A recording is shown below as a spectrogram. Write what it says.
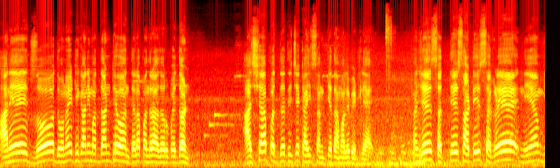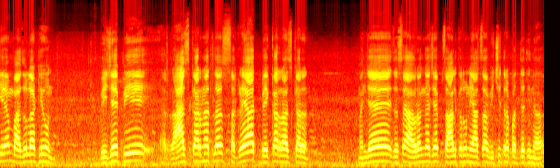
आणि जो दोनही ठिकाणी मतदान ठेवन त्याला पंधरा हजार रुपये दंड. अशा पद्धतीचे काही संकेत आम्हाला भेटले आहेत. म्हणजे सत्तेसाठी सगळे नियम गियम बाजूला ठेवून बी जे पी राजकारणातलं सगळ्यात बेकार राजकारण म्हणजे जसं औरंगजेब चाल करून याचा विचित्र पद्धतीनं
